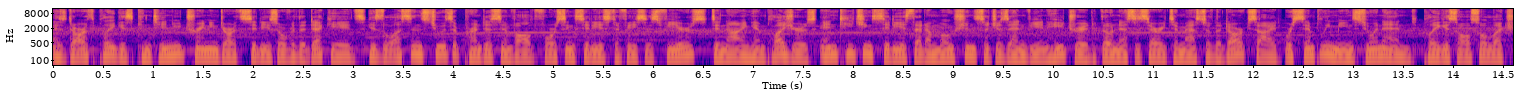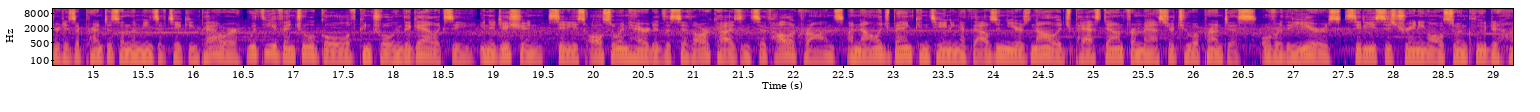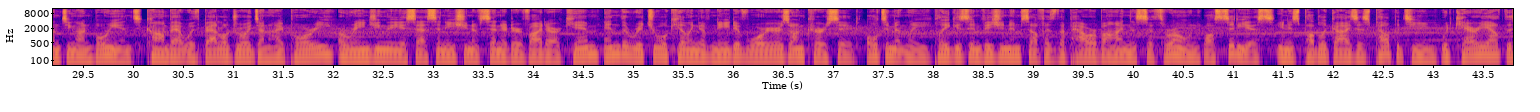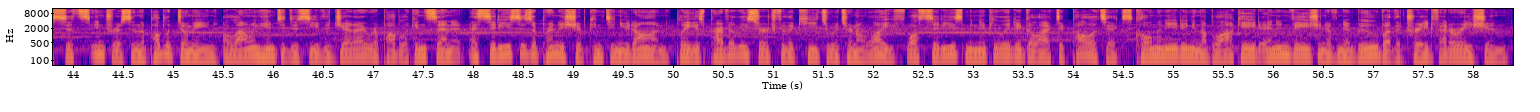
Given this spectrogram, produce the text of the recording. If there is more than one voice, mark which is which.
Speaker 1: As Darth Plagueis continued training Darth Sidious over the decades, his lessons to his apprentice involved forcing Sidious to face his fears, denying him pleasures, and teaching Sidious that emotions such as envy and hatred, though necessary to master the dark side, were simply means to an end. Plagueis also lectured his apprentice on the means of taking power, with the eventual goal of controlling the galaxy. In addition, Sidious also inherited the Sith Archives and Sith Holocrons, a knowledge bank containing a thousand years knowledge passed down from master to apprentice. Over the years, Sidious's training also included hunting on Boyan combat with battle droids on Hypori, arranging the assassination of Senator Vidar Kim, and the ritual killing of native warriors on Kursed. Ultimately, Plagueis envisioned himself as the power behind the Sith throne, while Sidious, in his public guise as Palpatine, would carry out the Sith's interests in the public domain, allowing him to deceive the Jedi Republican Senate. As Sidious's apprenticeship continued on, Plagueis privately searched for the key to eternal life, while Sidious manipulated galactic politics, culminating in the blockade and invasion of Naboo by the Trade Federation.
